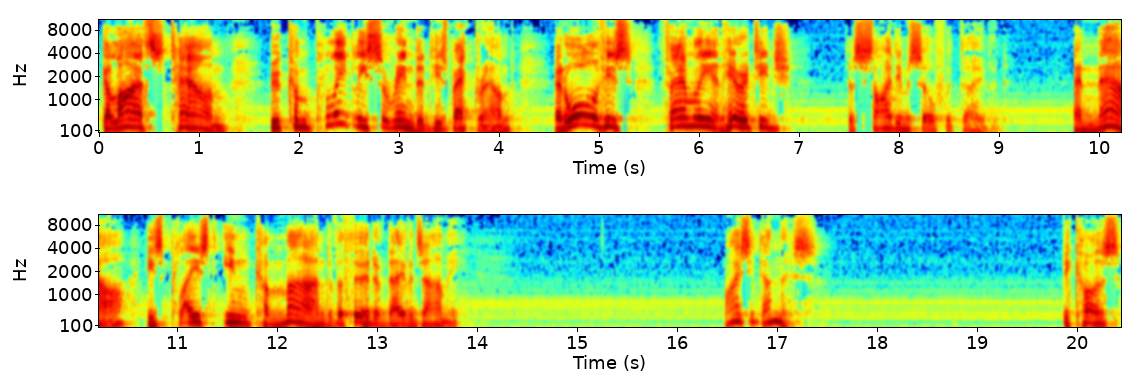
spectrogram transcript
Goliath's town, who completely surrendered his background and all of his family and heritage to side himself with David. And now he's placed in command of a third of David's army. Why has he done this? Because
